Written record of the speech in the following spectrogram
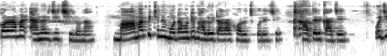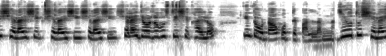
করার আমার এনার্জি ছিল না। মা আমার পিছনে মোটামুটি ভালোই টাকা খরচ করেছে হাতের কাজে। ওই যে সেলাই শিখ সেলাই শিখ সেলাই শিখ, সেলাই জোর জবস্তি শেখাইলো, কিন্তু ওটাও করতে পারলাম না। যেহেতু সেলাই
